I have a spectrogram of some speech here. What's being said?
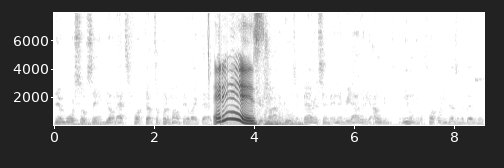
they're more so saying, "Yo, that's fucked up to put him out there like that." It is. What you're trying to do is embarrass him, and in reality, I don't give. We don't give a fuck what he does in the bedroom.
